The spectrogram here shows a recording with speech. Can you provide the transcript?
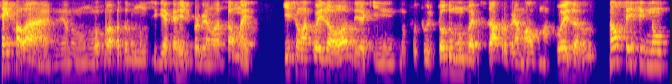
Sem falar, eu não, não vou falar para todo mundo seguir a carreira de programação, mas isso é uma coisa óbvia que no futuro todo mundo vai precisar programar alguma coisa. Não sei se no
